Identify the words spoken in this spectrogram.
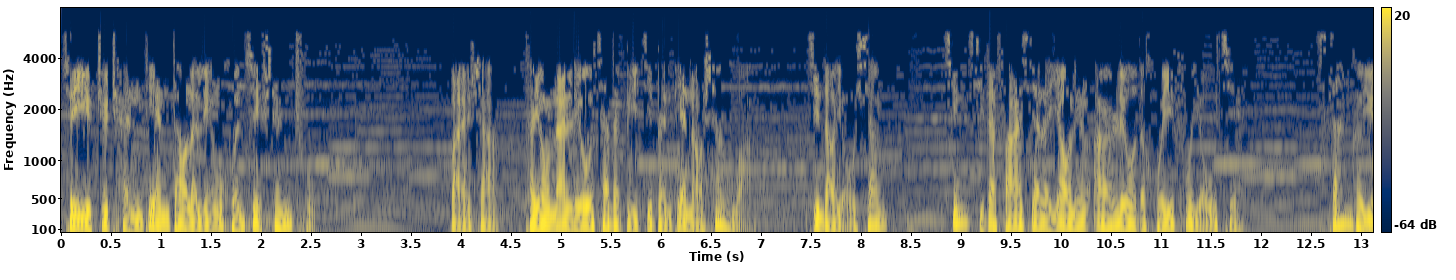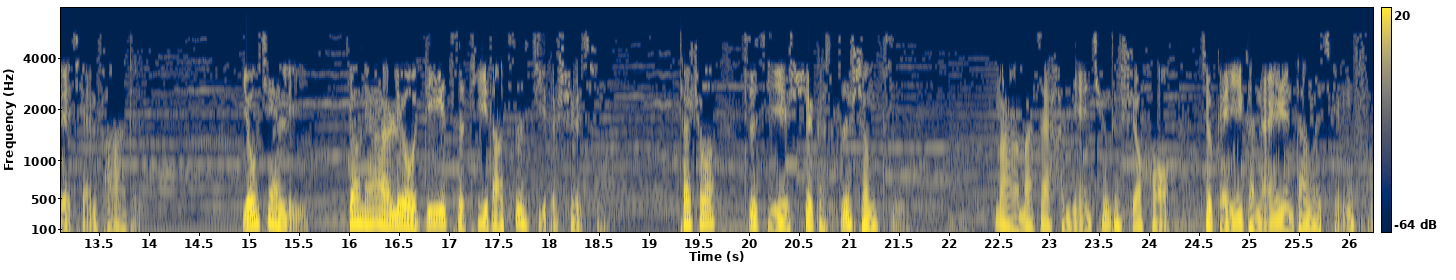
却一直沉淀到了灵魂最深处。晚上，他用男留下的笔记本电脑上网，进到邮箱，惊喜的发现了幺零二六的回复邮件，三个月前发的。邮件里，幺零二六第一次提到自己的事情。他说自己是个私生子，妈妈在很年轻的时候就给一个男人当了情妇，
